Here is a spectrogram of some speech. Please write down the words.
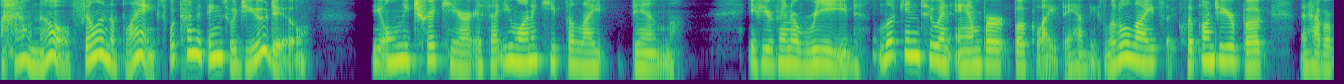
I don't know, fill in the blanks. What kind of things would you do? The only trick here is that you want to keep the light dim. If you're going to read, look into an amber book light. They have these little lights that clip onto your book that have a,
